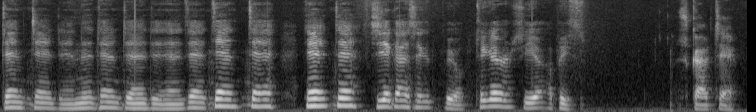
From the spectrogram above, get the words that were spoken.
Dun, dun, dun, dun, dun, dun, dun, dun, dun, dun, dun, dun. See you guys in the video. Take care. See ya. Peace. Subscribe there.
